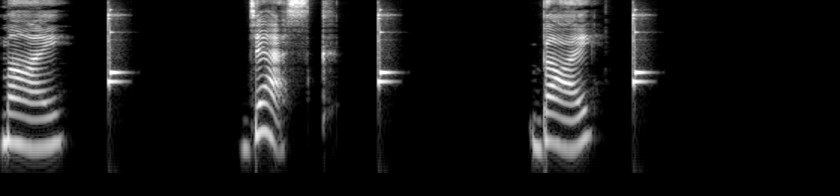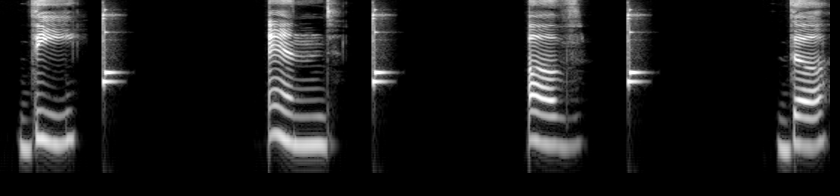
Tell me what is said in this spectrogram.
my desk by the end of the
